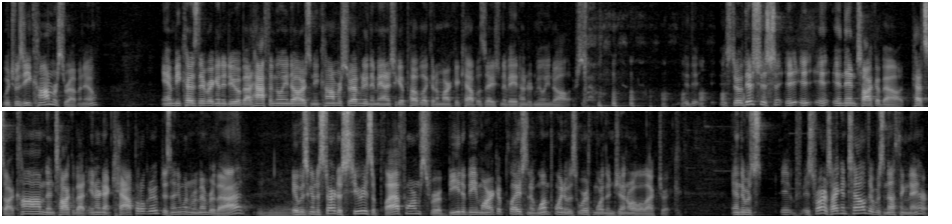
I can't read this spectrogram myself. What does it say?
which was e-commerce revenue. And because they were going to do about half a million dollars in e-commerce revenue, they managed to get public at a market capitalization of $800 million. so this is, and then talk about pets.com, then talk about Internet Capital Group. Does anyone remember that? It was going to start a series of platforms for a B2B marketplace, and at one point it was worth more than General Electric. And there was, as far as I can tell, there was nothing there.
